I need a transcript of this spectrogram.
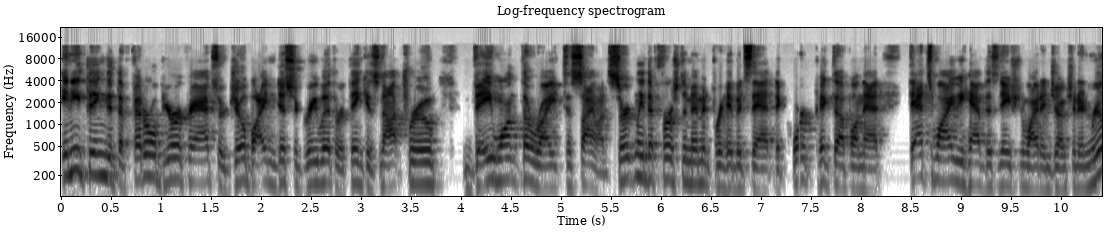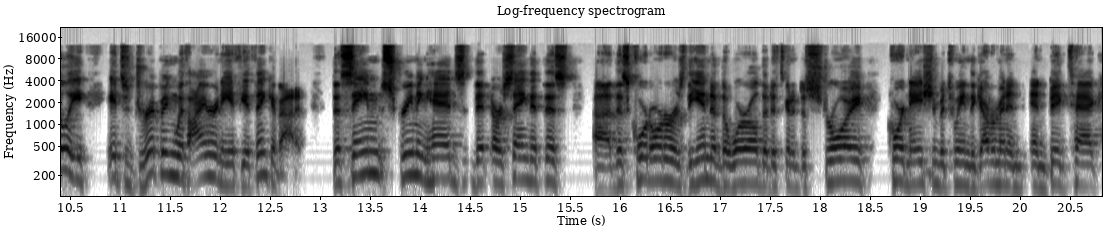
Anything that the federal bureaucrats or Joe Biden disagree with or think is not true, they want the right to silence. Certainly, the First Amendment prohibits that. The court picked up on that. That's why we have this nationwide injunction. And really, it's dripping with irony if you think about it. The same screaming heads that are saying that this uh, this court order is the end of the world, that it's going to destroy coordination between the government and, and big tech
